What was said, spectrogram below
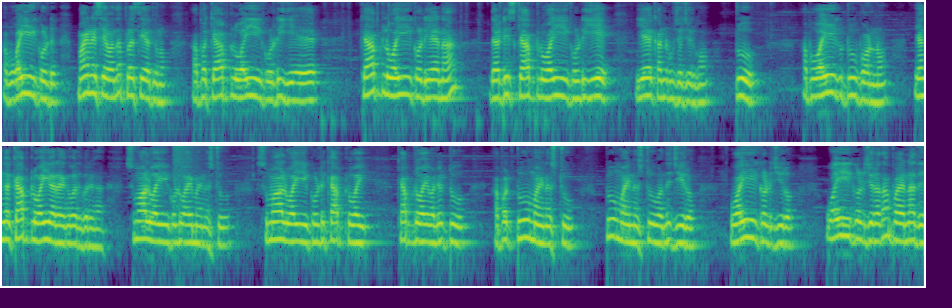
அப்போ y equal to minus a வந்தால் ப்ளஸ் ஏ எடுத்துக்கணும். அப்போ capital y equal to a capital y equal to ஏனா that is capital y equal to a a கண்டுபிடிச்சி வச்சுருக்கோம். டூ அப்போ ஒய்க்கு டூ போடணும். எங்கள் கேபிட்டல் ஒய் வேறு எங்கே வருது பாருங்க. ஸ்மால் ஒய் ஈக்குவல் டு ஒய் மைனஸ் டூ ஸ்மால் ஒய் ஈக்குவல் டு கேபிட்டல் ஒய் கேபிட்டல் ஒய் வேல்யூ டூ அப்போ டூ மைனஸ் டூ டூ மைனஸ் டூ வந்து ஜீரோ ஒய் ஈக்குவல் டு ஜீரோ ஒய் ஈக்குவல் டு ஜீரோ தான் இப்போ என்னது?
